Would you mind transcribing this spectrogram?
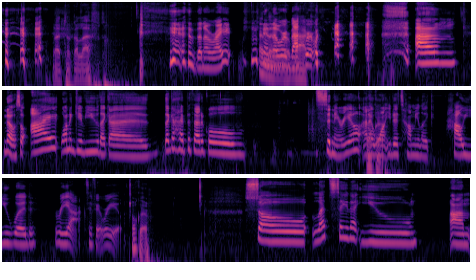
That took a left. then a right, and, then, then we're, we're back. back. um, no. So I want to give you like a like a hypothetical scenario, and I want you to tell me like how you would react if it were you. Okay. So let's say that you, um,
